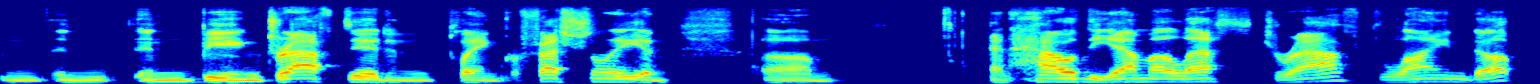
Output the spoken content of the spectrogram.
and in, in, being drafted and playing professionally and, um, and how the MLS draft lined up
